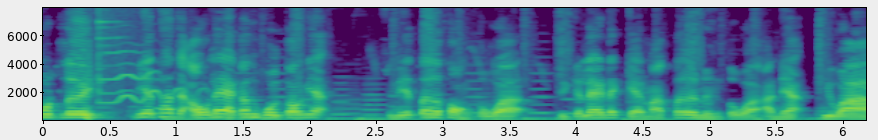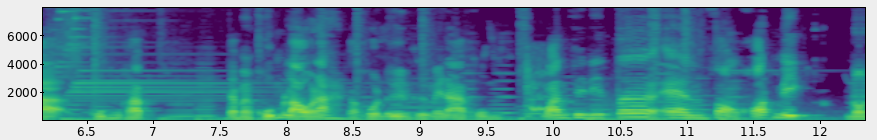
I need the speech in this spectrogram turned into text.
หมดเลย เนี่ยถ้าจะเอาแลกก็ทุกคนต้องเนี้ยซินิเตอร์สองตัวถึงจะแลกได้แกนมาสเตอร์หนึ่งตัว อันเนี้ยพี่ว่าคุ้มครับ แต่มันคุ้มเรานะ กับคนอื่นคือไม่น่าคุ้มวันซินิเตอร์แอนสองคอสมิกโน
